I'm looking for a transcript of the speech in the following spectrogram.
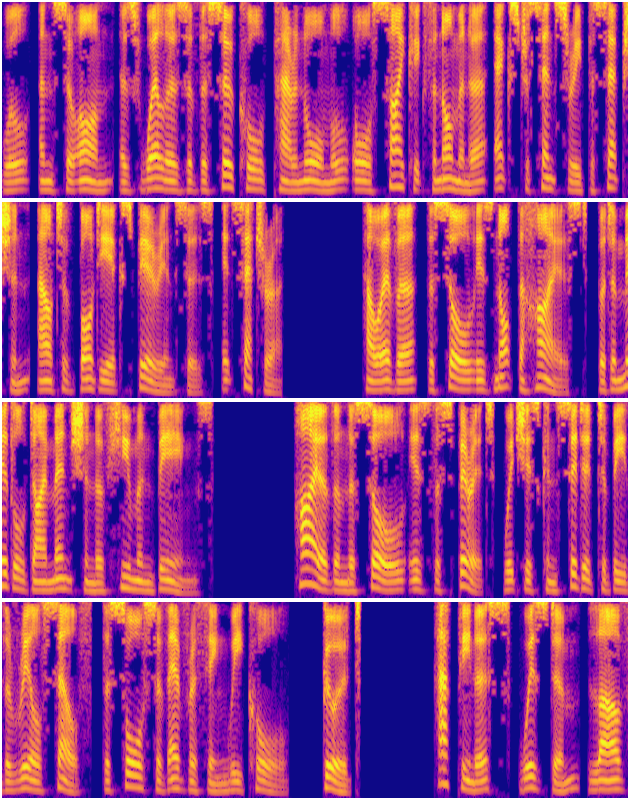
will, and so on as well as of the so-called paranormal or psychic phenomena extrasensory perception, out-of-body experiences, etc. However, the soul is not the highest, but a middle dimension of human beings. Higher than the soul is the spirit, which is considered to be the real self, the source of everything we call good. Happiness, wisdom, love,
